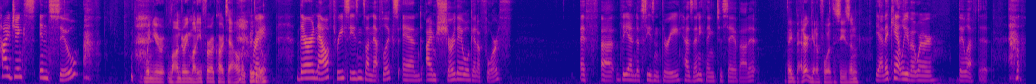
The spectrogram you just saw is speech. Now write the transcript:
hijinks ensue. When you're laundering money for a cartel, Like they right? do. There are now three seasons on Netflix, and I'm sure they will get a fourth. If uh, the end of season three has anything to say about it. they better get a fourth season. Yeah, they can't leave it where they left it.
